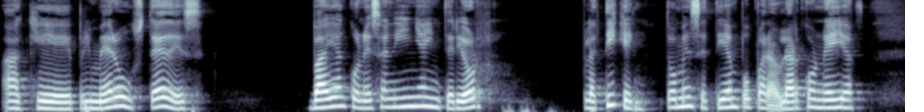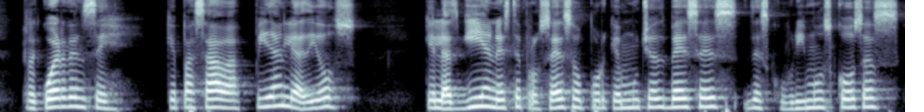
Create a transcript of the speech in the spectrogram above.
a que primero ustedes vayan con esa niña interior, platiquen, tómense tiempo para hablar con ellas, recuérdense qué pasaba, pídanle a Dios que las guíe en este proceso, porque muchas veces descubrimos cosas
